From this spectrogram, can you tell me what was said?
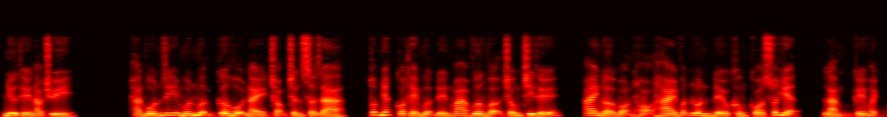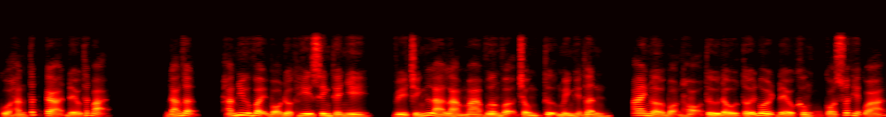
như thế nào truy. Hắn vốn dĩ muốn mượn cơ hội này trọng trấn sở ra, tốt nhất có thể mượn đến Ma Vương vợ chồng chi thế, ai ngờ bọn họ hai vẫn luôn đều không có xuất hiện, làm kế hoạch của hắn tất cả đều thất bại. Đáng giận, hắn như vậy bỏ được hy sinh thế nhi, vì chính là làm Ma Vương vợ chồng tự mình hiện thân, ai ngờ bọn họ từ đầu tới đuôi đều không có xuất hiện quá.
